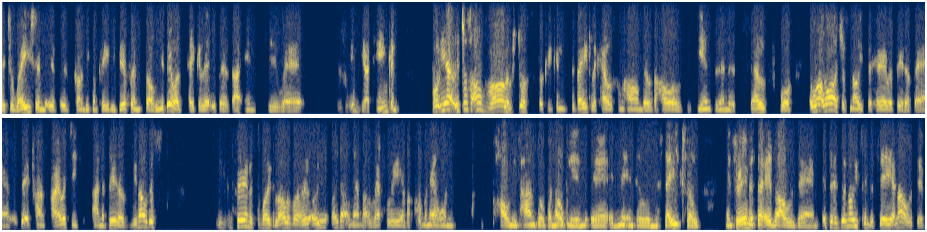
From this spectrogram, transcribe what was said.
situation it, it's going to be completely different. So you do have to take a little bit of that into uh, into your thinking. But yeah, it just overall, it was just look, you can debate like how come home about a whole the incident itself, but it was just nice to hear a bit of uh, a bit of transparency and a bit of you know in fairness to Michael Oliver, I, I don't remember a referee ever coming out and holding his hands up and openly uh, admitting to a mistake. So in fairness, that is always um, it's, it's a nice thing to see. I know it's,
